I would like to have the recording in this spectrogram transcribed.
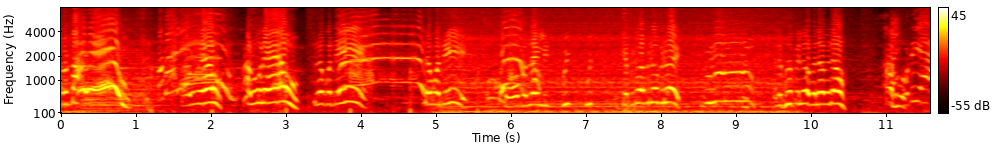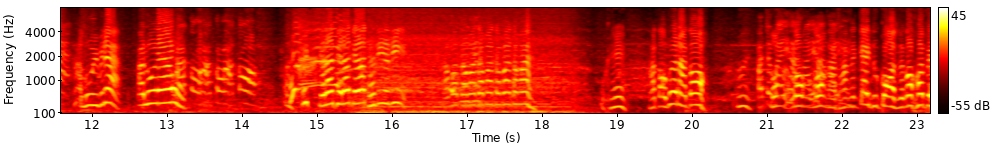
เมันมาเร็วมันไปแล้วหาลูเร็วหาลูเร็วเร็วกว่านี้เร็วกว่านี้โอ้โหมันเล่นลิ้นหุ้ยหุ้ยเก็บไปด้วยไปด้วยไปด้วยไปเร็วเพื่อนไปเร็วไปเร็วไปเร็วหาลูหาลุยไปเนี่ยหาลูเร็วหาต่อหาต่อหาต่อ จอแล้วเจอแล้วเจอแล้วเธอนี่เธอนี่ตามมาตามมาตามมาตามมาตามมาโอเค หาต่อเพื่อนหาต่อเฮ้ยลองลองลองหาทางใกล้ๆดูก่อนแล้วก็ค่อยไป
